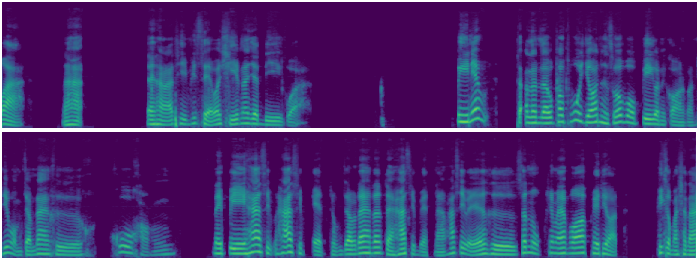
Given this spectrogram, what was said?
กว่านะฮะในฐานะทีมพิเศษว่า Chiefs น่าจะดีกว่า ปีเนี้ยเราพอพูดย้อนถึง Super Bowl ปีก่อนก่อนก่อนที่ผมจำได้คือคู่ของในปีห้าสิบห้าสิบเอ็ดผมจำได้ตั้งแต่ห้าสิบเอ็ดนะห้าสิบเอ็ดก็คือสนุกใช่ไหมเพราะว่า Patriots พลิกกลับมาชนะ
